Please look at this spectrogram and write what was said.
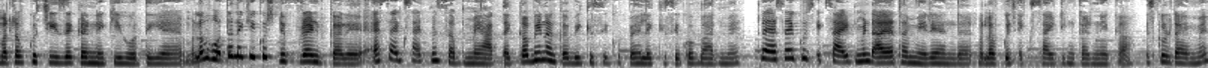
मतलब कुछ चीज़ें करने की होती है। मतलब होता ना कि कुछ डिफरेंट करे। ऐसा एक्साइटमेंट सब में आता है। कभी ना कभी किसी को पहले, किसी को बाद में। तो ऐसा कुछ एक्साइटमेंट आया था मेरे अंदर। मतलब कुछ एक्साइटिंग करने का स्कूल टाइम में।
